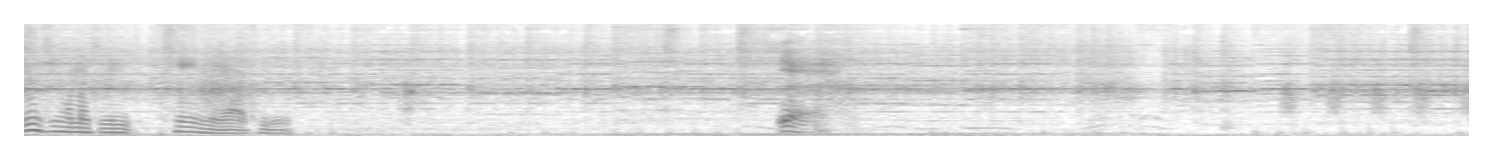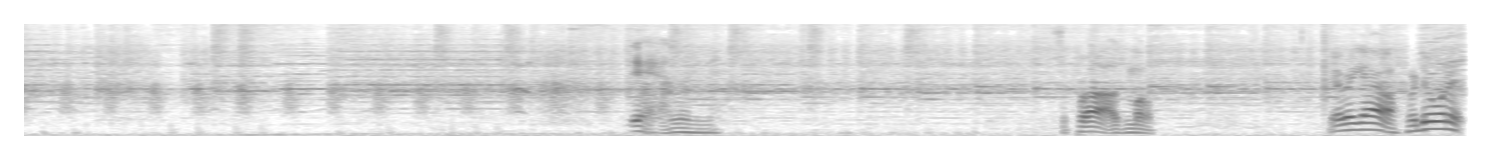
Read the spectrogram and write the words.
You don't see how much of a pain they are to me. Yeah. Yeah, let me. Surprise, mother. There we go. We're doing it.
